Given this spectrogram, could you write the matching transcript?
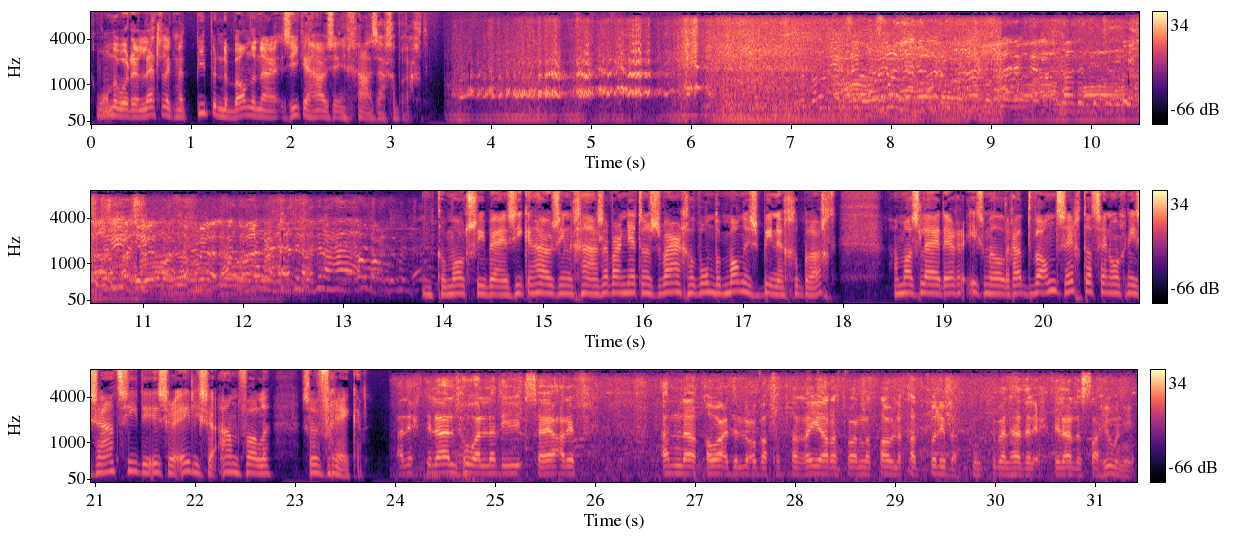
Gewonden worden letterlijk met piepende banden naar ziekenhuizen in Gaza gebracht. Een commotie bij een ziekenhuis in Gaza waar net een zwaar gewonde man is binnengebracht. Hamas-leider Ismail Radwan zegt dat zijn organisatie de Israëlische aanvallen zullen wreken. أن قواعد اللعبة قد تغيرت وأن الطاولة قد قلبت من قبل هذا الاحتلال الصهيوني.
